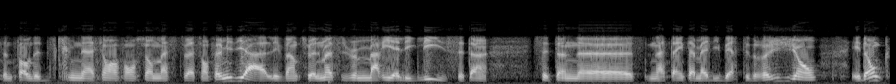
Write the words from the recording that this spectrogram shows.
c'est une forme de discrimination en fonction de ma situation familiale. Éventuellement, si je veux me marier à l'Église, c'est un, c'est euh, une, atteinte à ma liberté de religion. Et donc,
